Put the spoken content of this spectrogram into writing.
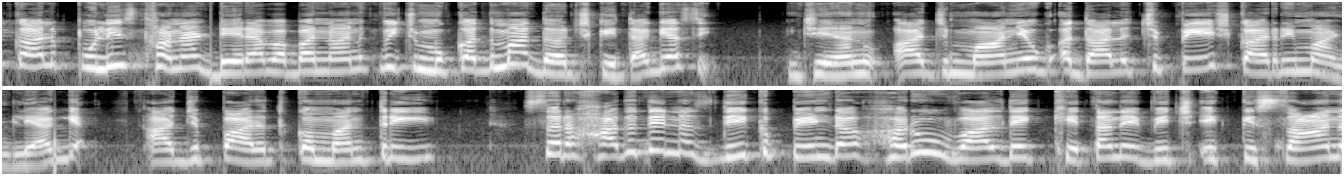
ਕੱਲ ਪੁਲਿਸ ਥਾਣਾ ਡੇਰਾ ਬਾਬਾ ਨਾਨਕ ਵਿੱਚ ਮੁਕੱਦਮਾ ਦਰਜ ਕੀਤਾ ਗਿਆ ਸੀ, ਜਿਨ੍ਹਾਂ ਨੂੰ ਅੱਜ ਮਾਨਯੋਗ ਅਦਾਲਤ 'ਚ ਪੇਸ਼ ਕਰ ਰਿਮਾਂਡ ਲਿਆ ਗਿਆ। ਅੱਜ ਭਾਰਤ ਕੌਮਾਂਤਰੀ ਸਰਹੱਦ ਦੇ ਨਜ਼ਦੀਕ ਪਿੰਡ ਹਰੂਵਾਲ ਦੇ ਖੇਤਾਂ ਦੇ ਵਿੱਚ ਇੱਕ ਕਿਸਾਨ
